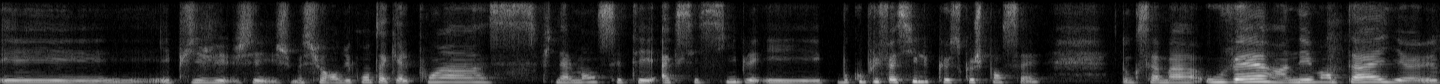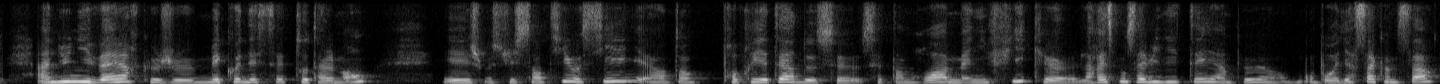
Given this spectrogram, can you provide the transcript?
et, puis je me suis rendu compte à quel point finalement c'était accessible et beaucoup plus facile que ce que je pensais. Donc ça m'a ouvert un éventail, euh, un univers que je méconnaissais totalement. Et je me suis sentie aussi, en tant que propriétaire de cet endroit magnifique, euh, la responsabilité un peu, on pourrait dire ça comme ça,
